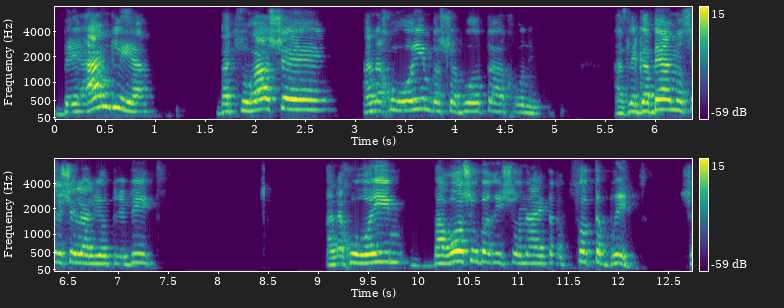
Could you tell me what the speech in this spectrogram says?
באנגליה בצורה ש... אנחנו רואים בשבועות האחרונים. אז לגבי הנושא של עליות ריבית, אנחנו רואים בראש ובראשונה את ארצות הברית, 3.25,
